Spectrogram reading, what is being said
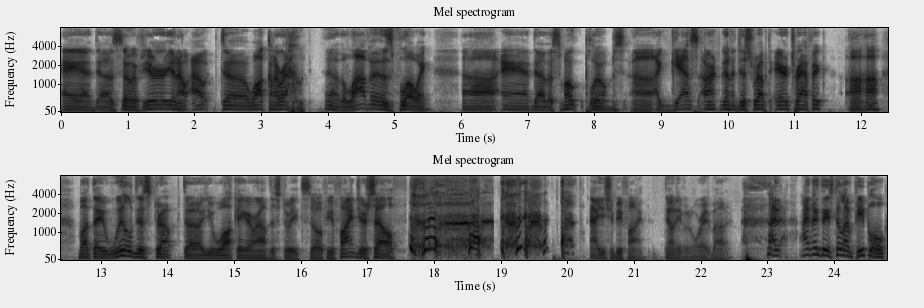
And uh, so if you're, you know, out uh, walking around, uh, the lava is flowing. and the smoke plumes, I guess, aren't going to disrupt air traffic uh huh. But they will disrupt uh, you walking around the streets. So if you find yourself. now you should be fine. Don't even worry about it. I, I think they still have people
